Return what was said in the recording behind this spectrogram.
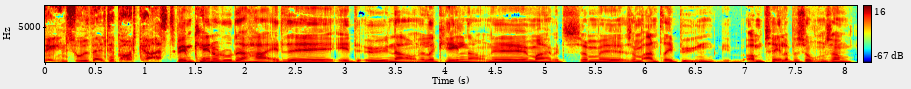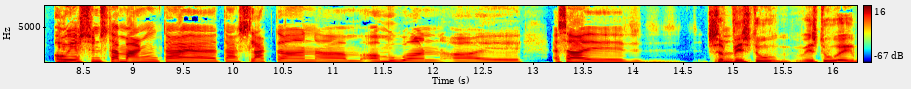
dagens udvalgte podcast. Hvem kender du, der har et, øh, et øgenavn eller kælenavn, øh, Majbet, som, øh, som andre i byen omtaler personen som? Og jeg synes, der er mange, der er, der er slagteren og, og muren, og øh, altså... Øh, Så hvis du, hvis du øh,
